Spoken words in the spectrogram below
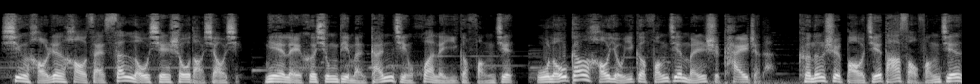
幸好任浩在三楼先收到消息，聂磊和兄弟们赶紧换了一个房间。五楼刚好有一个房间门是开着的，可能是保洁打扫房间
